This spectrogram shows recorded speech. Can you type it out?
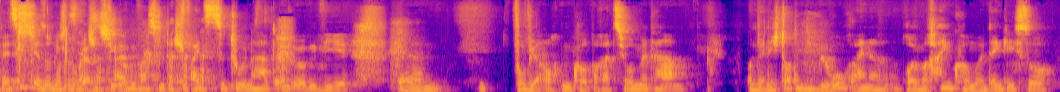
Es gibt ja so eine Gesellschaft, die irgendwas mit der Schweiz zu tun hat und irgendwie, ähm, wo wir auch eine Kooperation mit haben. Und wenn ich dort in die Büroräume reinkomme, denke ich so,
